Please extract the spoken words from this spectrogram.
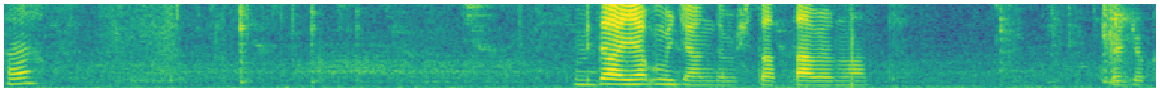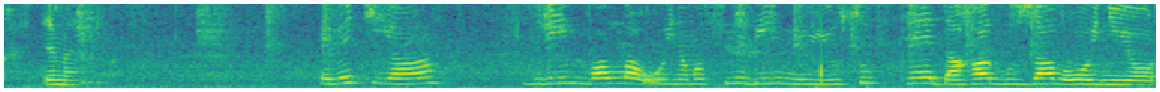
Ha? Bir daha yapmayacağım demişti hatta benim at. Çocuk değil mi? evet ya. Dream valla oynamasını bilmiyor. Yusuf T daha güzel oynuyor.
